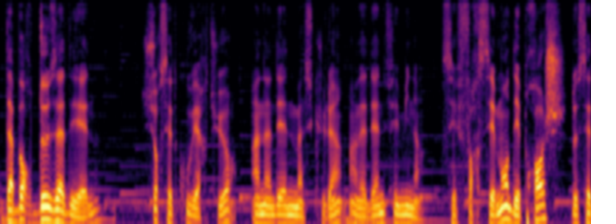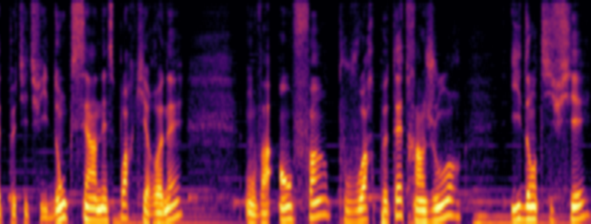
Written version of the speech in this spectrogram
d'abord deux ADN, sur cette couverture un ADN masculin, un ADN féminin. C'est forcément des proches de cette petite fille. Donc c'est un espoir qui renaît. On va enfin pouvoir peut-être un jour identifier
